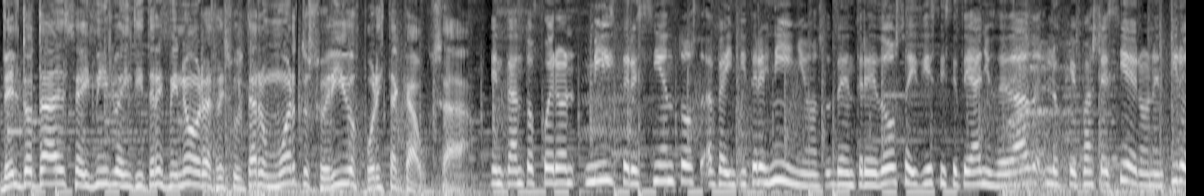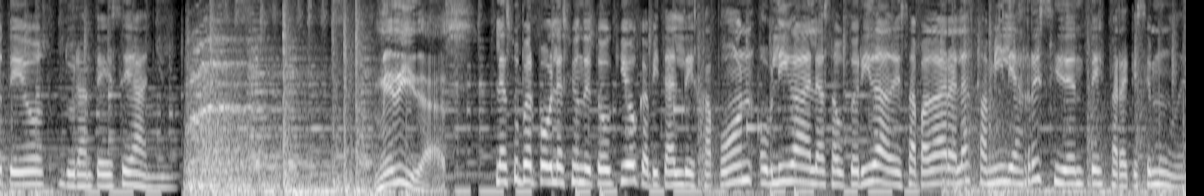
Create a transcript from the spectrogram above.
Del total, 6.023 menores resultaron muertos o heridos por esta causa. En tanto, fueron 1.323 niños de entre 12 y 17 años de edad los que fallecieron en tiroteos durante ese año. Medidas. La superpoblación de Tokio, capital de Japón, obliga a las autoridades a pagar a las familias residentes para que se muden.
